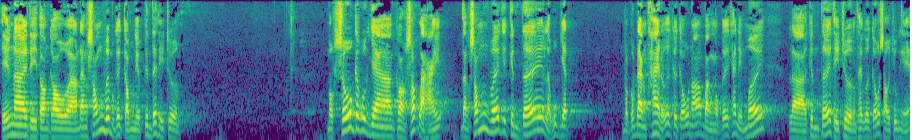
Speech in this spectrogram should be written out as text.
Hiện nay thì toàn cầu à, đang sống với một cái cộng nghiệp kinh tế thị trường. Một số các quốc gia còn sót lại đang sống với cái kinh tế là quốc danh và cũng đang thay đổi cái cơ cấu nó bằng một cái khái niệm mới là kinh tế thị trường theo cơ cấu xã hội chủ nghĩa.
